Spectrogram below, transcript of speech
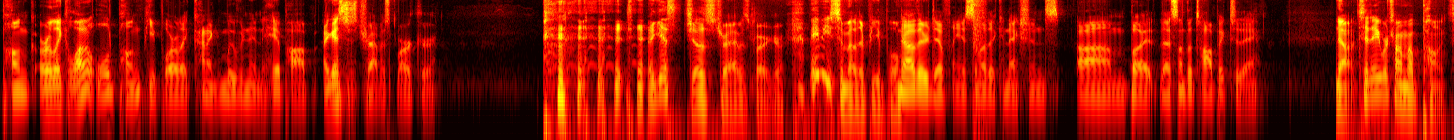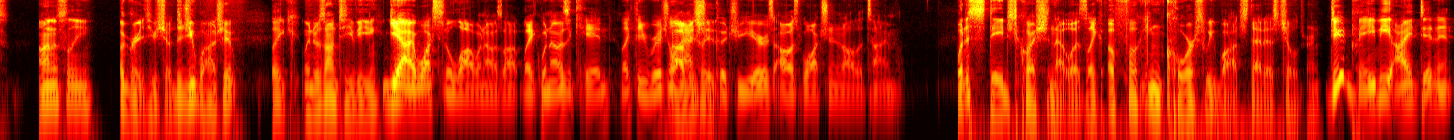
punk, or like a lot of old punk people are like kind of moving into hip hop. I guess just Travis Barker. I guess just Travis Barker. Maybe some other people. No, there definitely is some other connections. Um, but that's not the topic today. No, today we're talking about Punked. Honestly, a great TV show. Did you watch it like when it was on TV? Yeah, I watched it a lot when I was on, like when I was a kid, like the original Obviously. Ashton Kutcher years. I was watching it all the time. What a staged question that was. Like a fucking course we watched that as children. dude maybe i didn't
